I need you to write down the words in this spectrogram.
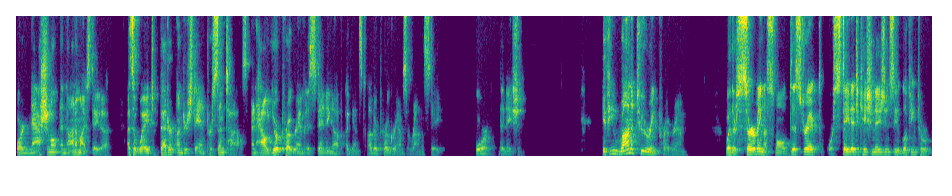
or national anonymized data as a way to better understand percentiles and how your program is standing up against other programs around the state or the nation. If you run a tutoring program, whether serving a small district or state education agency looking to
